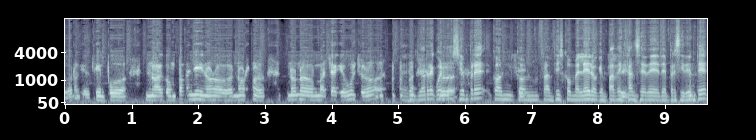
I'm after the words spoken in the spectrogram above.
bueno que el tiempo nos acompañe y no, no, no, nos machaque mucho, ¿no? Eh, yo recuerdo siempre con, Francisco Melero, que en paz descanse de, presidente,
